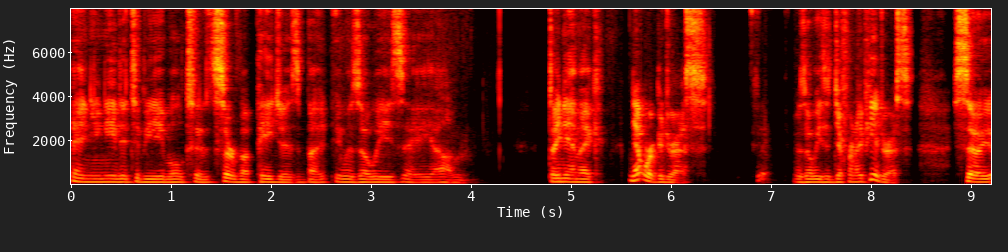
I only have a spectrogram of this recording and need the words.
and you needed to be able to serve up pages, but it was always a um, dynamic network address. It was always a different IP address. So it,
